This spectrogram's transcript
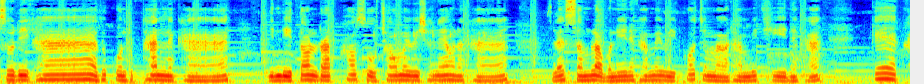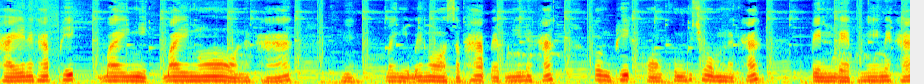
สวัสดีค่ะทุกคนทุกท่านนะคะ ยินดีต้อนรับเข้าสู่ช่องแม่วี Channel นะคะ และสำหรับวันนี้นะคะแม่วีก็จะมาทำวิธีนะคะ แก้ไขนะคะพริกใบหงิกใบงอนะคะนี่ใบหงิกใบงอสภาพแบบนี้นะคะ ต้นพริกของคุณผู้ชมนะคะ เป็นแบบนี้ไหมคะ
